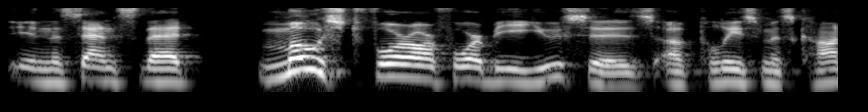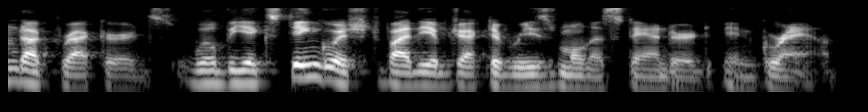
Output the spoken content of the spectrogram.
in the sense that most 404B uses of police misconduct records will be extinguished by the objective reasonableness standard in Graham.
